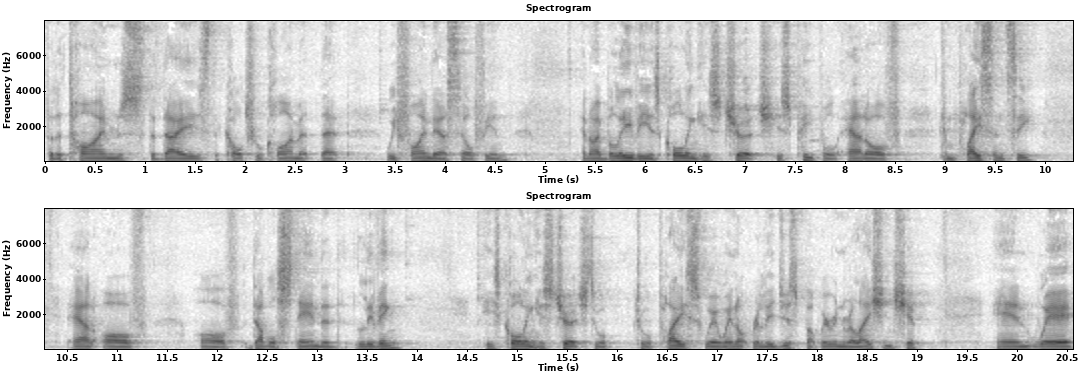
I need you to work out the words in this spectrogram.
for the times, the days, the cultural climate that we find ourselves in. And I believe he is calling his church, his people, out of complacency, out of, of double standard living. He's calling his church to a, to a place where we're not religious, but we're in relationship and where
